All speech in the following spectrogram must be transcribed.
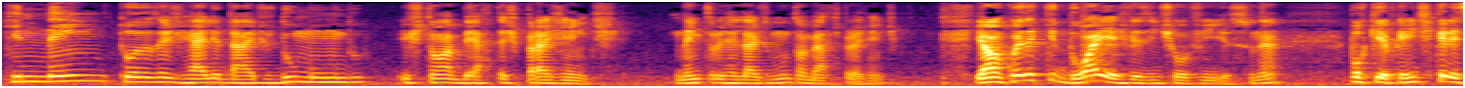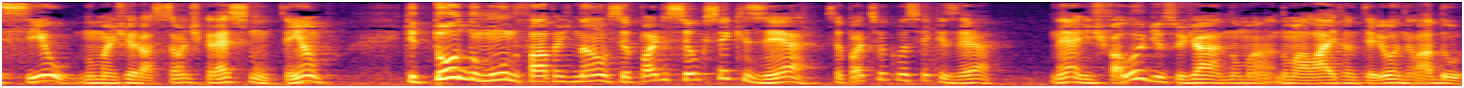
que nem todas as realidades do mundo estão abertas pra gente. Nem todas as realidades do mundo estão abertas pra gente. E é uma coisa que dói às vezes a gente ouvir isso, né? Por quê? Porque a gente cresceu numa geração, a gente cresce num tempo que todo mundo fala pra gente, não, você pode ser o que você quiser, você pode ser o que você quiser. Né? A gente falou disso já numa, numa live anterior, né? lá do,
